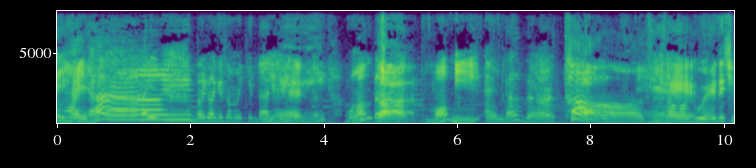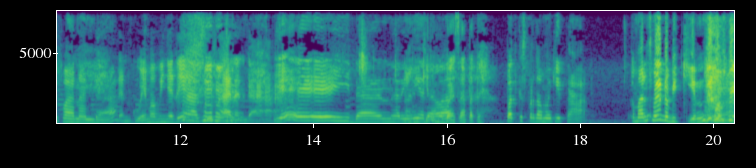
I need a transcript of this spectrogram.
Hai hai hai Balik lagi sama kita Yes. di Montar Mommy And Other Talks. Talks Bersama Yes. gue Deci Fananda dan gue maminya Dea Siva Ananda. Yeay Dan hari, Hari ini kita mau adalah bahas apa teh? podcast pertama kita Kemarin sebenarnya udah bikin Tapi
